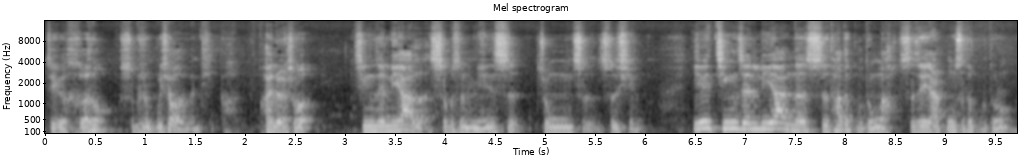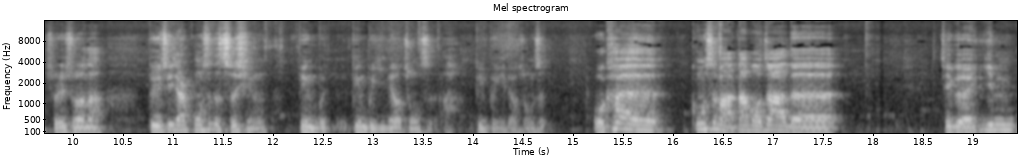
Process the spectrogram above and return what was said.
这个合同是不是无效的问题啊。快乐说，经侦立案了，是不是民事终止执行？因为经侦立案呢是他的股东啊，是这家公司的股东，所以说呢，对于这家公司的执行，并不并不一定要终止啊，并不一定要终止。我看公司法大爆炸的这个音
